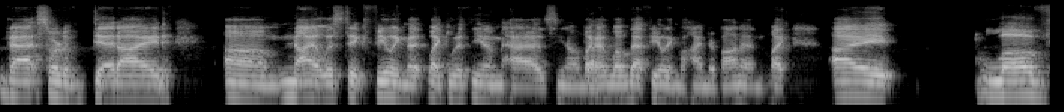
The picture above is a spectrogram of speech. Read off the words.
that sort of dead eyed, um, nihilistic feeling that like lithium has, you know, like Yeah. I love that feeling behind Nirvana. And like, I love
